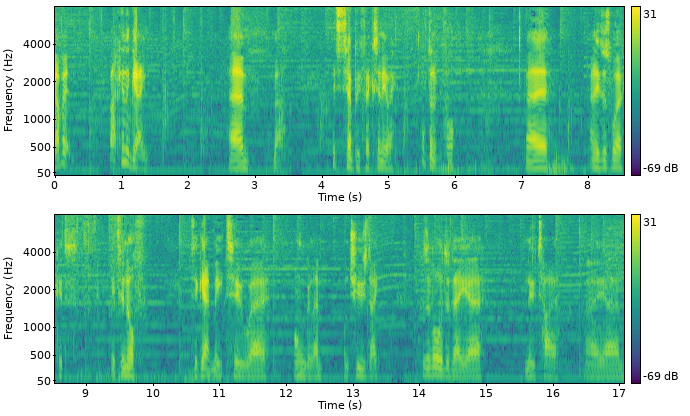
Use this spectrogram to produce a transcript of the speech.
Have it. Back in the game. Um, well, it's a temporary fix anyway. I've done it before. Uh, and it does work. It's it's enough to get me to uh, Angoulême on Tuesday because I've ordered a uh, new tyre. A um,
